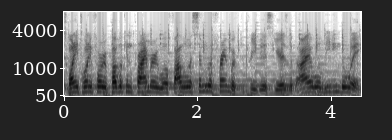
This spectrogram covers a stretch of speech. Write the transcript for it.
2024 Republican primary will follow a similar framework to previous years, with Iowa leading the way.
